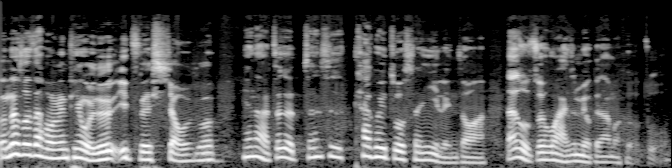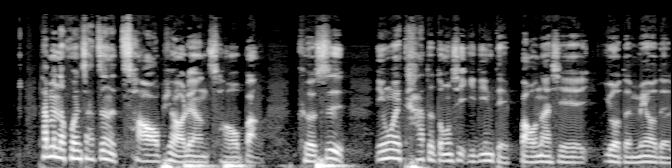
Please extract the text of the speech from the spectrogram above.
我那时候在旁边听，我就一直在笑，我说天哪，这个真是太会做生意了，你知道吗？但是我最后还是没有跟他们合作。他们的婚纱真的超漂亮、超棒，可是因为他的东西一定得包那些有的没有的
